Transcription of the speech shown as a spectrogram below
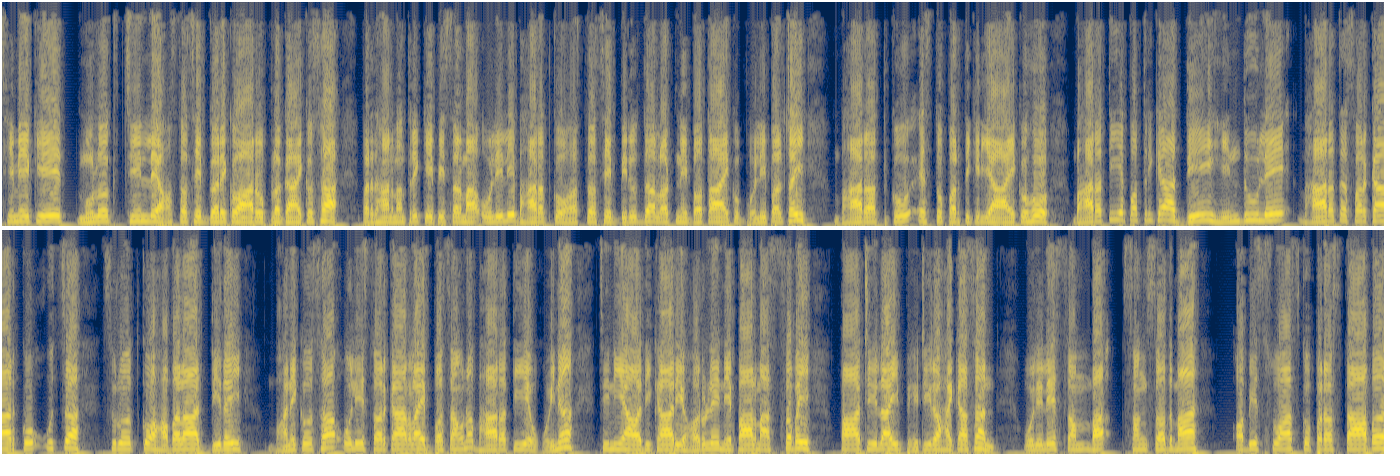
छिमेकी मुलुक चीनले हस्तक्षेप गरेको आरोप लगाएको छ। प्रधानमन्त्री केपी शर्मा ओलीले भारतको हस्तक्षेप विरूद्ध लड्ने बताएको भोलिपल्टै भारतको यस्तो प्रतिक्रिया आएको हो। भारतीय पत्रिका दि हिन्दूले भारत सरकारको उच्च स्रोतको हवाला दिँदै भनेको छ ओली सरकारलाई बचाउन भारतीय होइन चिनिया अधिकारीहरूले नेपालमा सबै पार्टीलाई भेटिरहेका छन्। ओलीले संसदमा अविश्वासको प्रस्ताव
